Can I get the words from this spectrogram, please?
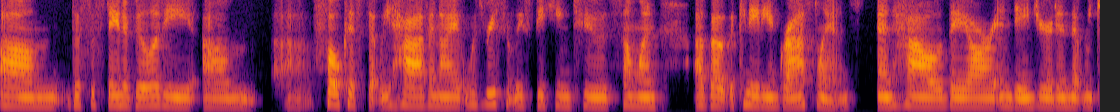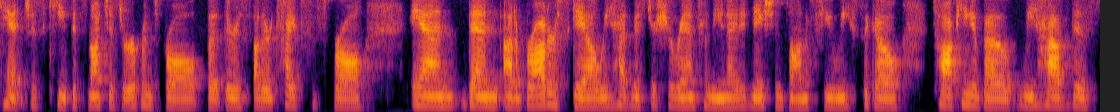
um, the sustainability um, uh, focus that we have. And i was recently speaking to someone about the Canadian grasslands and how they are endangered and that we can't just keep it's not just urban sprawl, but there's other types of sprawl. And then at a broader scale, we had Mr. Sharan from the United Nations on a few weeks ago talking about we have this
